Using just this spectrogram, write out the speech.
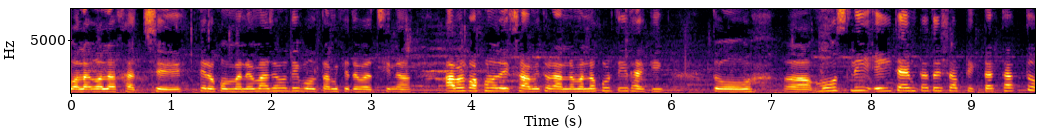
গলা গলা খাচ্ছে, এরকম মানে মাঝে মধ্যেই বলতো, আমি খেতে পারছি না। আবার কখনো দেখছ, আমি তো রান্না বান্না করতেই থাকি। তো মোস্টলি এই টাইমটাতে সব ঠিকঠাক থাকতো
